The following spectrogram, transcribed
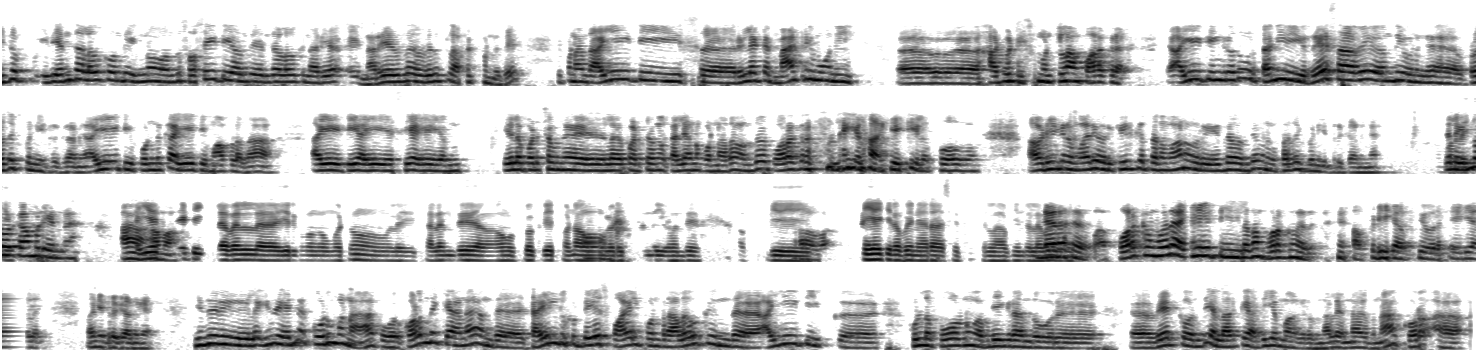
இது இது எந்த அளவுக்கு வந்து இன்னும் வந்து சொசைட்டியை வந்து எந்த அளவுக்கு நிறைய நிறைய விதத்தில் அஃபெக்ட் பண்ணுது? இப்போ நான் இந்த ஐஐடிஸ் ரிலேட்டட் மேட்ரிமோனி அட்வர்டைஸ்மெண்ட்லாம் பார்க்குறேன் ஐஐடிங்கிறது ஒரு தனி ரேஸாகவே வந்து இவனுங்க ப்ரொஜெக்ட் பண்ணிட்டு இருக்காங்க ஐஐடி பொண்ணுக்கு ஐஐடி மாப்பிள்ள தான். ஐஐடி ஐஏஎஸ்சி ஐஏஎம் இதில் படித்தவங்க இதில் படித்தவங்க கல்யாணம் பண்ணாதான் வந்து பிறக்கிற பிள்ளைங்களும் ஐஐடியில் போகும். அப்படிங்கிற மாதிரி ஒரு கீர்க்கத்தனமான ஒரு இதை வந்து இவனுக்கு ப்ரொஜெக்ட் பண்ணிகிட்டு இருக்கானுங்க. இதுல இன்னொரு காமெடி என்ன? லெவல்ல இருக்கவங்க மட்டும் கலந்து அவங்க ப்ரோக்ரியேட் பண்ண அவங்களுடைய குழந்தைங்க வந்து அப்படி ஐஐடியில் போய் நேராக சேர்த்துக்கலாம் அப்படின்ற நேரா லெவல் பிறக்கும் போது ஐஐடியில தான் பிறக்கும் அது. அப்படி அப்படி ஒரு ஐடியால பண்ணிட்டு இருக்கானுங்க. இது இது என்ன கொடுமைன்னா இப்போ ஒரு குழந்தைக்கான அந்த சைல்டுஹுட்டையே ஸ்பாயில் பண்ற அளவுக்கு இந்த ஐஐடி குள்ள போகணும் அப்படிங்கிற அந்த ஒரு அஹ், வேட்கை வந்து எல்லாருக்கும் அதிகமாகிறதுனால என்ன ஆகுதுன்னா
